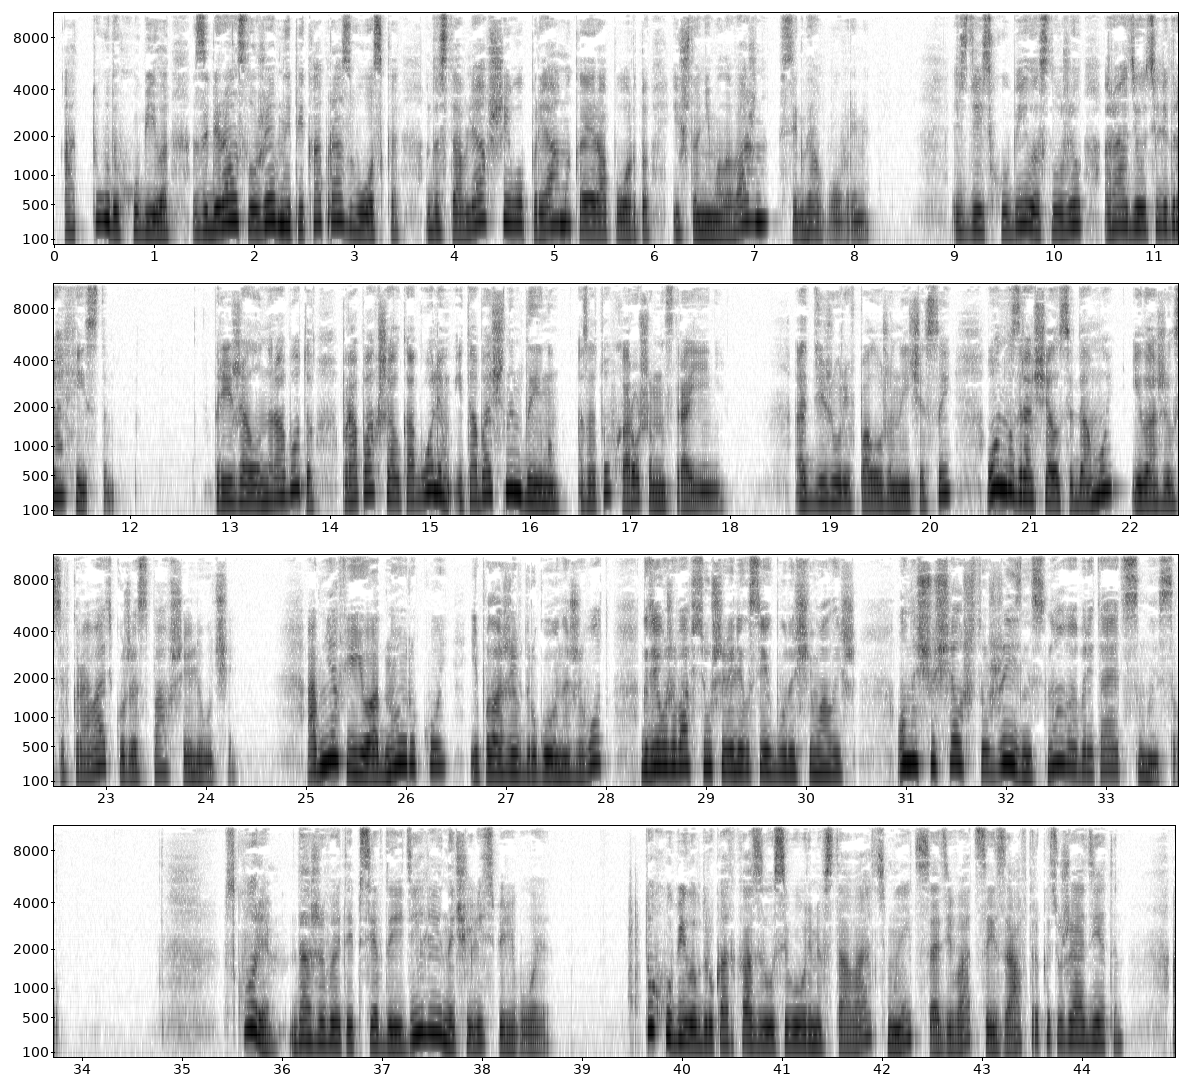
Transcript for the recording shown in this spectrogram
Оттуда Хубила забирал служебный пикап-развозка, доставлявший его прямо к аэропорту и, что немаловажно, всегда вовремя. Здесь Хубила служил радиотелеграфистом. Приезжал он на работу, пропахший алкоголем и табачным дымом, а зато в хорошем настроении. Отдежурив положенные часы, он возвращался домой и ложился в кровать к уже спавшей Люче. Обняв ее одной рукой и положив другую на живот, где уже вовсю шевелился их будущий малыш, он ощущал, что жизнь снова обретает смысл. Вскоре даже в этой псевдоидиллии начались перебои. То Хубила вдруг отказывался вовремя вставать, мыться, одеваться и завтракать уже одетым,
